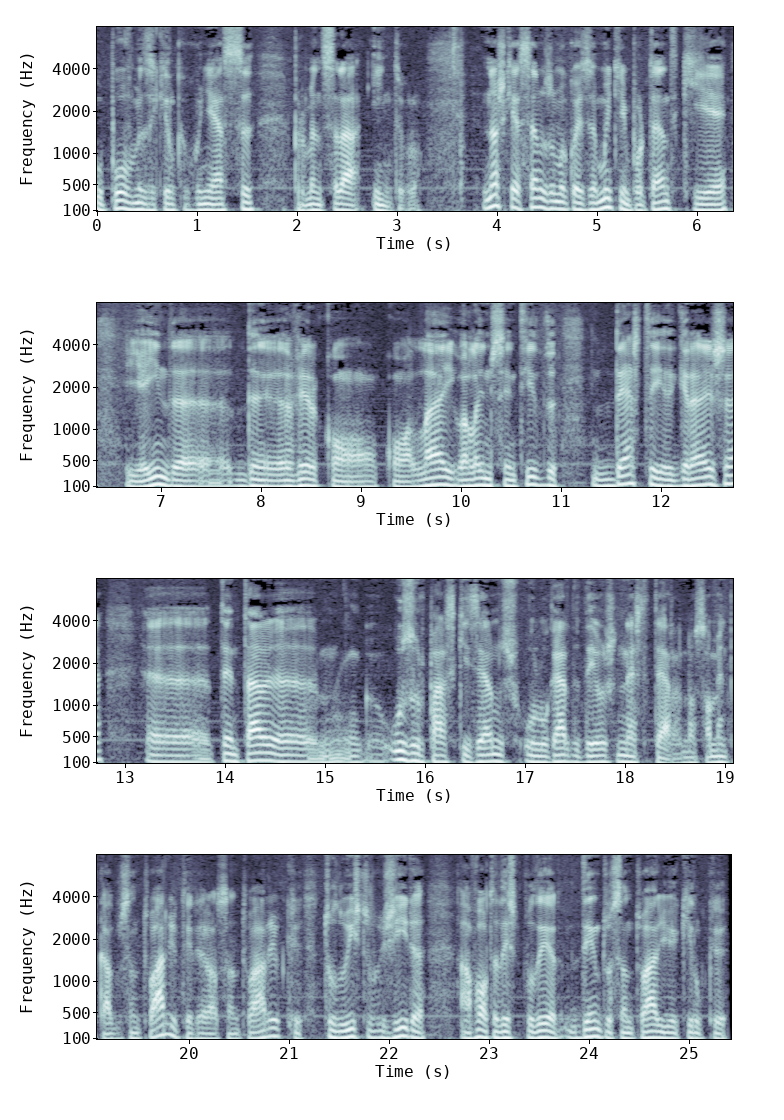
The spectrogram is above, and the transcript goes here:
o povo, mas aquilo que conhece permanecerá íntegro não esqueçamos uma coisa muito importante que é, e ainda de a ver com, com a lei, a lei no sentido de, desta igreja uh, tentar uh, usurpar, se quisermos, o lugar de Deus nesta terra, não somente por causa do santuário, ter ir ao santuário, que tudo isto gira à volta deste poder dentro do santuário e aquilo que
